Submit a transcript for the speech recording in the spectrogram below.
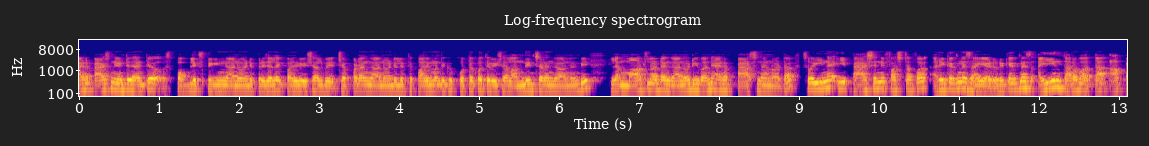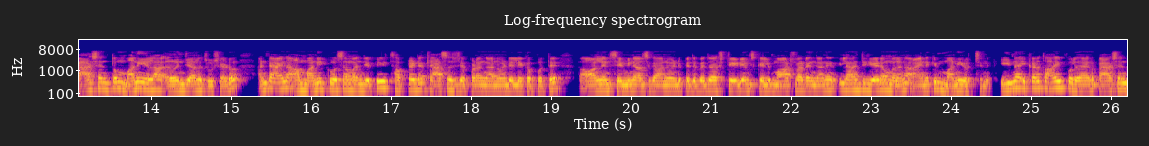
ఆయన ప్యాషన్ ఏంటిదంటే పబ్లిక్ స్పీకింగ్ కానివ్వండి ప్రజలకు పది విషయాలు చెప్పడం కానివ్వండి లేకపోతే పది మందికి కొత్త కొత్త విషయాలు అందించడం కానివ్వండి ఇలా మాట్లాడడం కానివ్వండి ఇవన్నీ ఆయన ప్యాషన్ అనమాట సో ఈయన ఈ ప్యాషన్ని ఫస్ట్ ఆఫ్ ఆల్ రికగ్నైజ్ అయ్యాడు. రికగ్నైజ్ అయిన తర్వాత ఆ ప్యాషన్తో మనీ ఎలా ఎర్న్ చేయాలో చూశాడు. అంటే ఆయన ఆ మనీ కోసం అని చెప్పి సపరేట్గా క్లాసెస్ చెప్పడం కానివ్వండి లేకపోతే ఆన్లైన్ సెమినార్స్ కానివ్వండి పెద్ద పెద్ద స్టేడియంస్కి వెళ్ళి మాట్లాడడం కానీ ఇలాంటివి చేయడం వలన ఆయనకి మనీ వచ్చింది. ఈయన ఇక్కడతో ఆగిపోలేదు ఆయన ప్యాషన్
